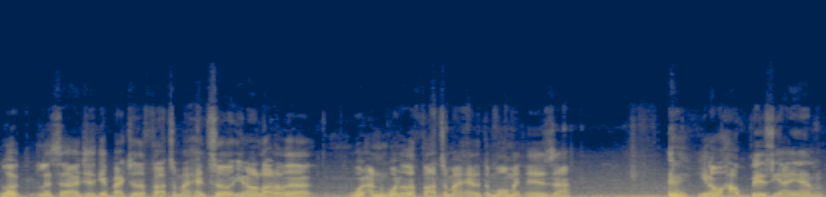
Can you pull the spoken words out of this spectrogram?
look let's uh just get back to the thoughts in my head. So you know a lot of the one, one of the thoughts in my head at the moment is uh you know how busy i am.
